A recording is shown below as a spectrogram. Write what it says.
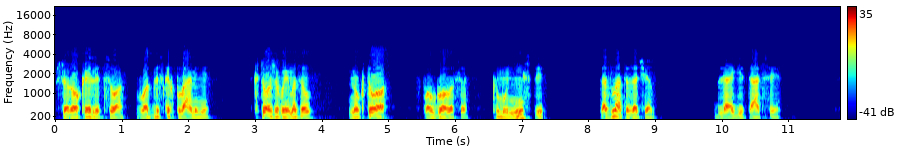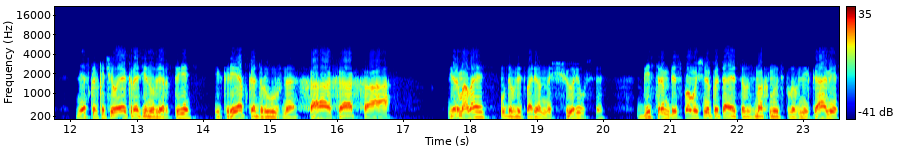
широкое лицо в отблесках пламени. Кто же вымазал? Ну кто? В полголоса. Коммунисты? Козла-то зачем? Для агитации. Несколько человек разинули рты и крепко, дружно. Ха-ха-ха. Ермолай удовлетворенно щурился, быстрым беспомощно пытается взмахнуть плавниками,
